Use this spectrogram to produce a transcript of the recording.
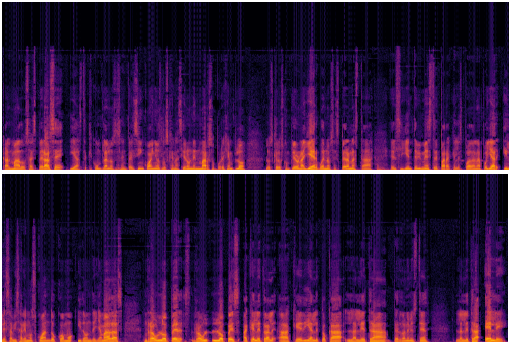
calmados, a esperarse y hasta que cumplan los 65 años los que nacieron en marzo. Por ejemplo, los que los cumplieron ayer, bueno, se esperan hasta el siguiente bimestre para que les puedan apoyar y les avisaremos cuándo, cómo y dónde. Llamadas. Raúl López, Raúl López, ¿a qué letra, a qué día le toca la letra, perdóneme usted, la letra L?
